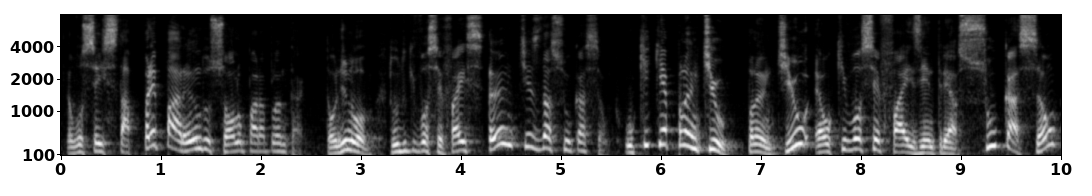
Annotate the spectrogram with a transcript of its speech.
Então você está preparando o solo para plantar. Então, de novo, tudo que você faz antes da sulcação. O que, que é plantio? Plantio é o que você faz entre a sulcação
